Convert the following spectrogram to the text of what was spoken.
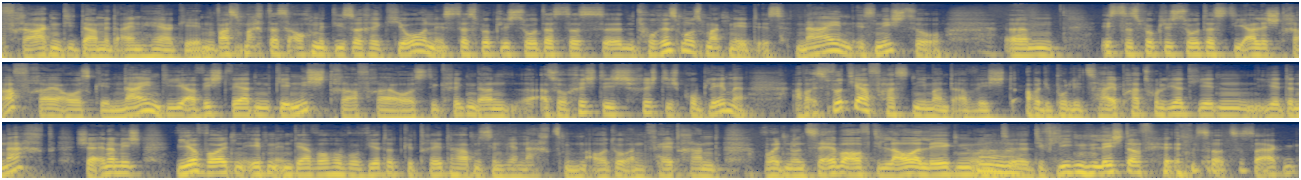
Fragen, die damit einhergehen. Was macht das auch mit dieser Region? Ist das wirklich so, dass das ein Tourismusmagnet ist? Nein, ist nicht so. Ähm, ist das wirklich so, dass die alle straffrei ausgehen? Nein, die erwischt werden, gehen nicht straffrei aus. Die kriegen dann also richtig, richtig Probleme. Aber es wird ja fast niemand erwischt. Aber die Polizei patrouilliert jeden, jede Nacht. Ich erinnere mich, wir wollten eben in der Woche, wo wir dort gedreht haben, sind wir nachts mit dem Auto an den Feldrand, wollten uns selber auf die Lauer legen und mhm. äh, die fliegenden Lichter filmen sozusagen.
